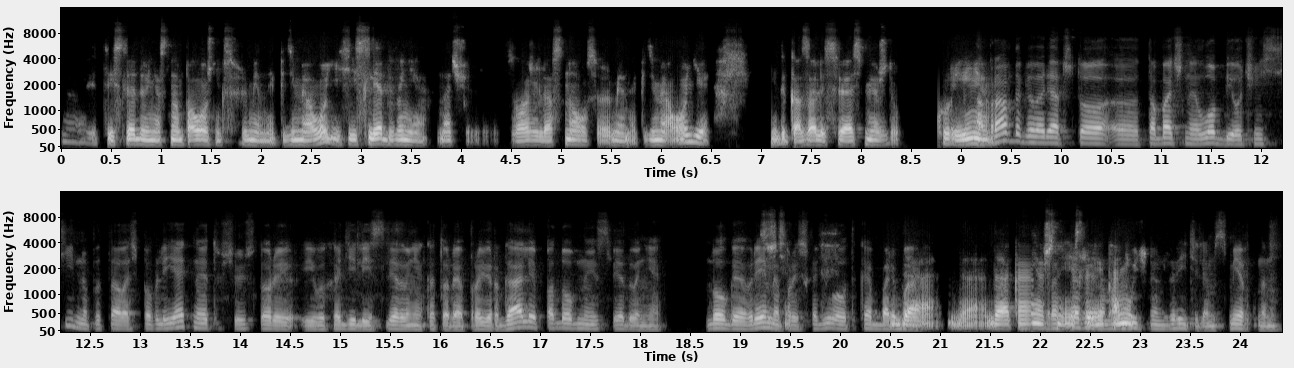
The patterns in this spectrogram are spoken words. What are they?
это исследование основоположник современной эпидемиологии. Исследования начали, заложили основу современной эпидемиологии и доказали связь между курением. А правда говорят, что э, табачное лобби очень сильно пыталось повлиять на эту всю историю, и выходили исследования, которые опровергали подобные исследования? долгое время Слушайте, происходила вот такая борьба. Да, да, да, конечно. Расскажи если, нам, кон... обычным зрителям, смертным.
